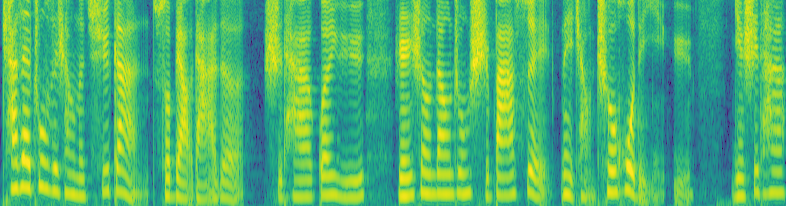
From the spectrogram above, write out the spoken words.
插在柱子上的躯干所表达的是他关于人生当中十八岁那场车祸的隐喻，也是他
